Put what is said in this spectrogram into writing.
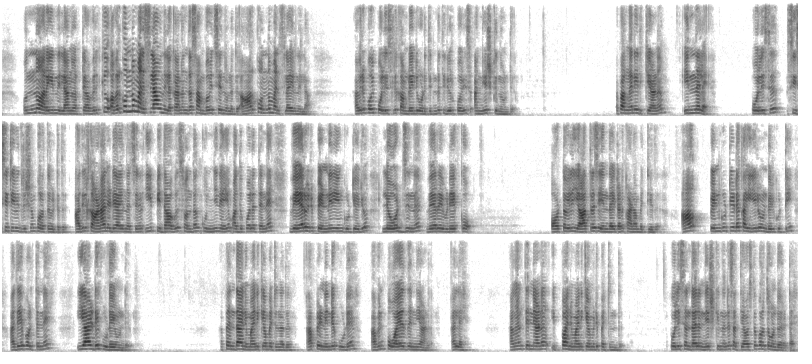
ഒന്നും അറിയുന്നില്ല എന്ന് പറഞ്ഞിട്ട് അവർക്ക് അവർക്കൊന്നും മനസ്സിലാവുന്നില്ല. കാരണം എന്താ സംഭവിച്ചെന്നുള്ളത്? ആർക്കും ഒന്നും മനസ്സിലായിരുന്നില്ല. അവർ പോയി പോലീസിൽ കംപ്ലൈന്റ് കൊടുത്തിട്ടുണ്ട്. തിരൂർ പോലീസ് അന്വേഷിക്കുന്നുണ്ട്. അപ്പൊ അങ്ങനെ ഇരിക്കുകയാണ് ഇന്നലെ. Police C C T V ദൃശ്യം പുറത്തുവിട്ടത്. അതിൽ കാണാനിടയായ നച്ചനൻ ഈ പിതാവ് സ്വന്തം കുഞ്ഞിനെയും അതുപോലെ തന്നെ വേറൊരു പെണ്ണിനെയും കൂട്ടി ഒരു ലോഡ്ജിൽ നിന്ന് വേറെ എവിടേക്കോ ഓട്ടോയിൽ യാത്ര ചെയ്യുന്നതായിട്ടാണ് കാണാൻ പറ്റിയത്. ആ പെൺകുട്ടിയുടെ കയ്യിലും ഉണ്ട് ഒരു കുട്ടി അതേപോലെ തന്നെ ഇയാളുടെ കൂടെയും ഉണ്ട്. അപ്പൊ എന്താ അനുമാനിക്കാൻ പറ്റുന്നത്? ആ പെണ്ണിന്റെ കൂടെ അവൻ പോയത് തന്നെയാണ് അല്ലേ? അങ്ങനെ തന്നെയാണ് ഇപ്പൊ അനുമാനിക്കാൻ വേണ്ടി പറ്റുന്നത്. പോലീസ് എന്തായാലും അന്വേഷിക്കുന്നുണ്ട്. സത്യാവസ്ഥ പുറത്തു കൊണ്ടുവരട്ടെ.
